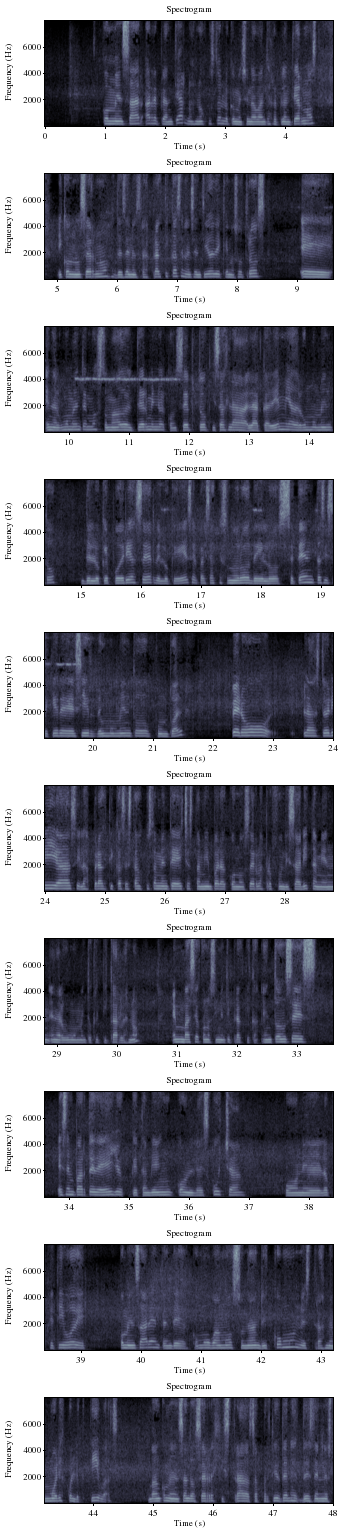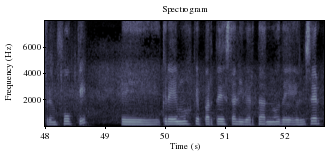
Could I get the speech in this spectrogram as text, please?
comenzar a replantearnos, ¿no? Justo lo que mencionaba antes, replantearnos y conocernos desde nuestras prácticas en el sentido de que nosotros eh, en algún momento hemos tomado el término, el concepto, quizás la, la, academia de algún momento de lo que podría ser, de lo que es el paisaje sonoro de los 70, si se quiere decir, de un momento puntual, pero las teorías y las prácticas están justamente hechas también para conocerlas, profundizar y también en algún momento criticarlas, ¿no? En base a conocimiento y práctica. Entonces, es en parte de ello que también con la escucha, con el objetivo de comenzar a entender cómo vamos sonando y cómo nuestras memorias colectivas van comenzando a ser registradas a partir de desde nuestro enfoque, eh, creemos que parte de esta libertad, ¿no? De el ser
